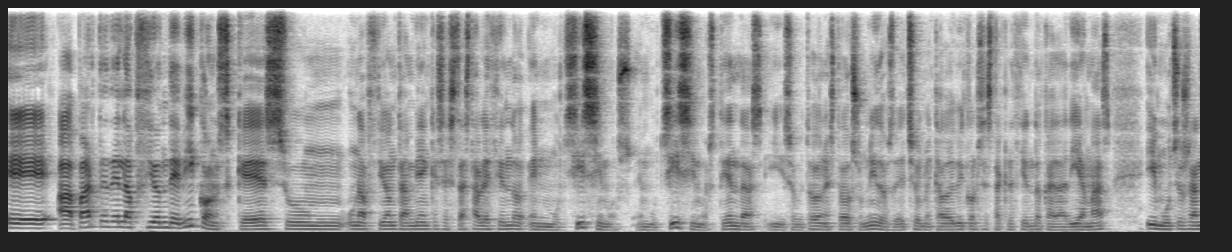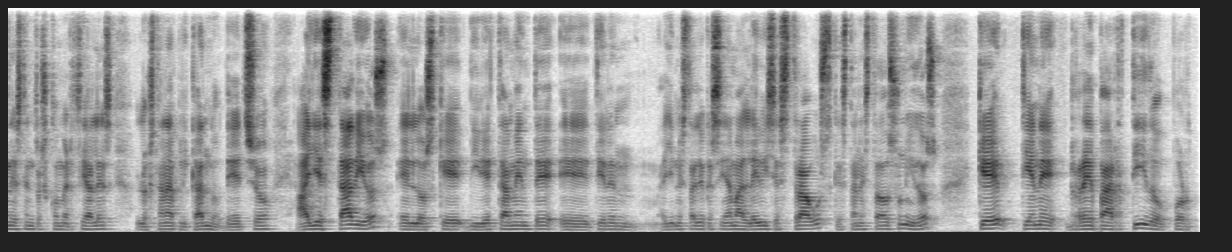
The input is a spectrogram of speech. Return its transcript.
Eh, aparte de la opción de beacons, que es una opción también que se está estableciendo en muchísimos, en muchísimas tiendas y sobre todo en Estados Unidos. De hecho, el mercado de beacons está creciendo cada día más y muchos grandes centros comerciales lo están aplicando. De hecho, hay estadios en los que directamente eh, tienen, hay un estadio que se llama Levis Strauss, que está en Estados Unidos, que tiene repartido por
